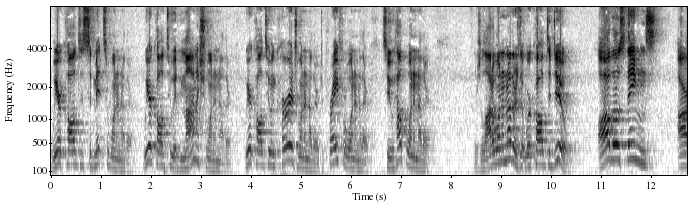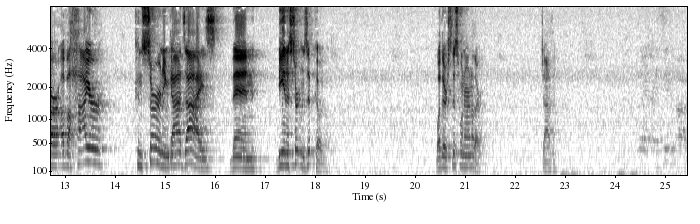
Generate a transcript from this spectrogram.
we are called to submit to one another. We are called to admonish one another. We are called to encourage one another, to pray for one another, to help one another. There's a lot of one another's that we're called to do. All those things are of a higher concern in God's eyes than being a certain zip code. Whether it's this one or another. Jonathan? Right. Because if you think about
